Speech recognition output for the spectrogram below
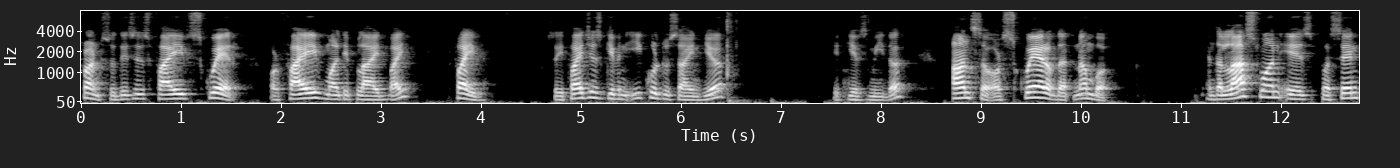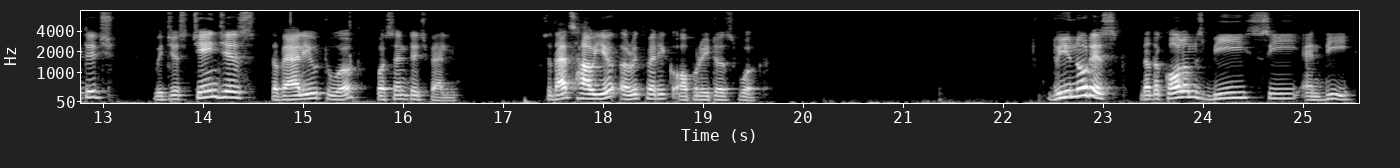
front. So this is 5 square or 5 multiplied by 5. So if I just give an equal to sign here, it gives me the answer or square of that number. And the last one is percentage, which just changes the value to a percentage value. So that's how your arithmetic operators work. Do you notice that the columns B, C and D,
